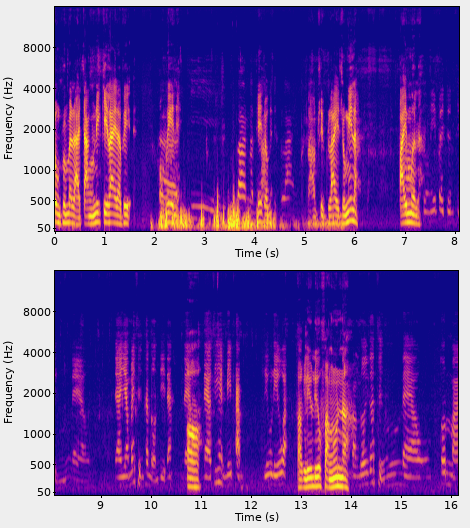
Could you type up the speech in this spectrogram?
ลงทุนไปหลายจังนี่กี่ไร่แล้วพี่ ของพี่นี่ที่บ้านมันที่ตรงสามสิบไร่สามสิบไร่ตรงนี้นะไปหมดละตรงนี้ไปจนถึงแนวแต่ยังไม่ถึงถนนดีนะแนอ๋วอแนวที่เห็นมีผัก ริ้วๆอะฝักริ้วๆฝั่งนู้นนะฝั่งโน้นก็ถึงแนวต้นไม้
